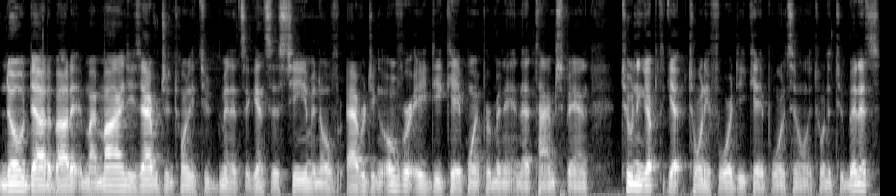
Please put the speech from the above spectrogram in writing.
No doubt about it in my mind. He's averaging 22 minutes against his team and over, averaging over a DK point per minute in that time span, tuning up to get 24 DK points in only 22 minutes.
